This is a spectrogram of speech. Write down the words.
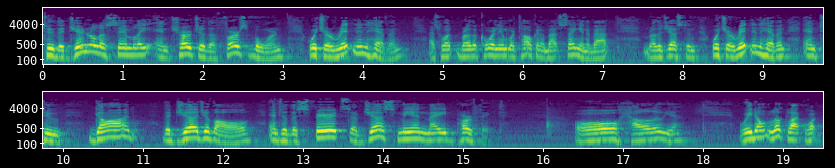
to the general assembly and church of the firstborn, which are written in heaven. That's what Brother Corey and them were talking about, singing about, Brother Justin, which are written in heaven, and to God, the judge of all, and to the spirits of just men made perfect. Oh, hallelujah. We don't look like what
